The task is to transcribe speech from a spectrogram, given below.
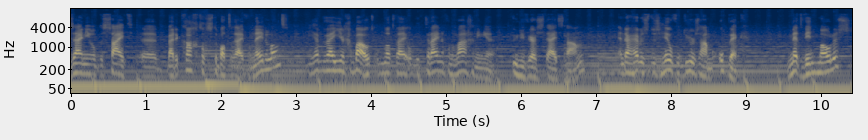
zijn hier op de site uh, bij de krachtigste batterij van Nederland. Die hebben wij hier gebouwd omdat wij op de terreinen van de Wageningen Universiteit staan. En daar hebben ze dus heel veel duurzame opwek met windmolens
